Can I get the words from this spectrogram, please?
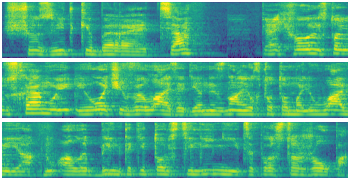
Що звідки береться? 5 хвилин стою схемою і очі вилазять. Я не знаю, хто то малював і як. Ну, але, блін, такі товсті лінії це просто жопа.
